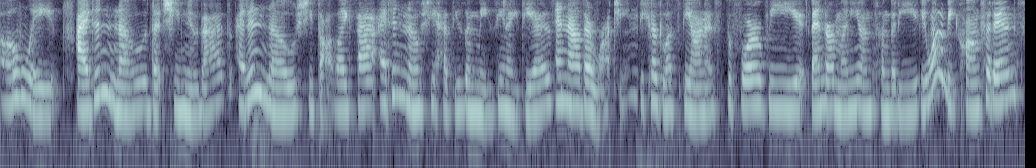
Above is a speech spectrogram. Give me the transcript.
oh, wait, I didn't know that she knew that. I didn't know she thought like that. I didn't know she had these amazing ideas. And now they're watching. Because let's be honest, before we spend our money on somebody, we want to be confident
